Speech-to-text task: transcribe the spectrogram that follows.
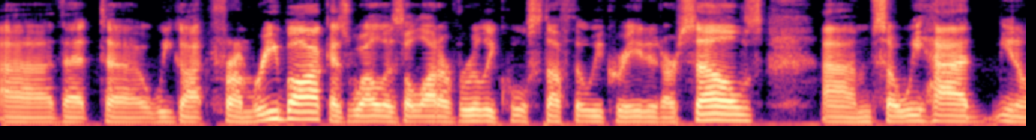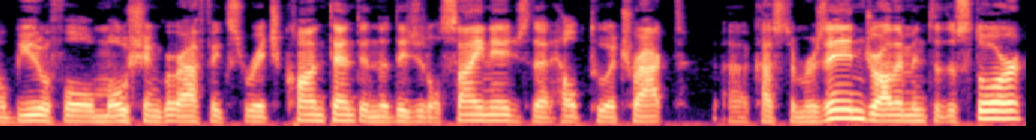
uh, that uh, we got from Reebok, as well as a lot of really cool stuff that we created ourselves. Um, so we had, you know, beautiful motion graphics rich content in the digital signage that helped to attract uh, customers in, draw them into the store.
